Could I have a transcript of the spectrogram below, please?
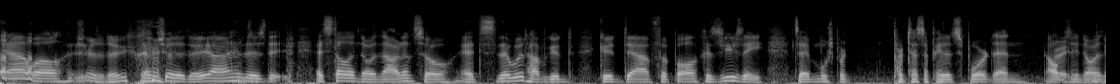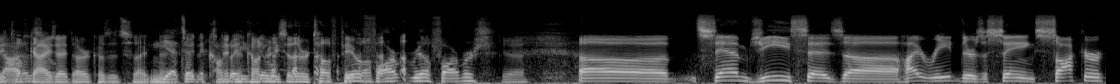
Yeah, well, I'm sure they do. I'm sure they do. Yeah, I There's the, it's still in Northern Ireland, so it's they would have good good uh, football because usually it's a most par- participated sport in obviously There'll Northern be tough guys so- out there because it's out in the, Yeah, it's out in the country. in the country, so they're tough people. real farm, real farmers. yeah. Uh, Sam G says, uh, "Hi Reed. There's a saying: soccer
